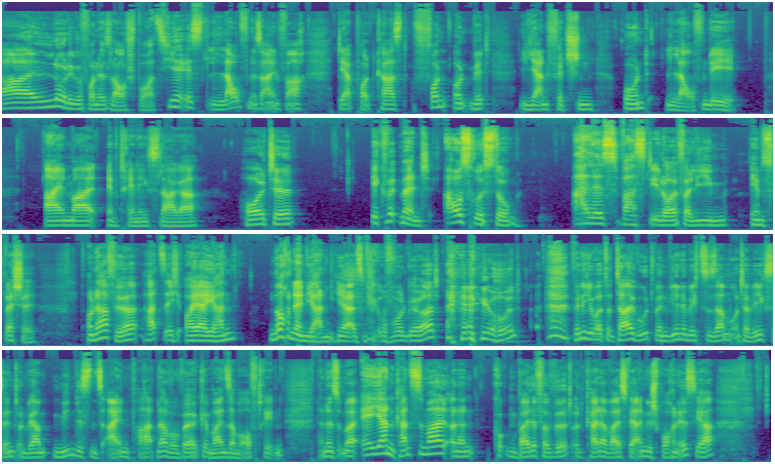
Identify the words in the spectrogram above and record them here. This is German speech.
Hallo, liebe Freunde des Laufsports. Hier ist Laufen ist einfach, der Podcast von und mit Jan Fitschen und Laufen.de. Einmal im Trainingslager. Heute Equipment, Ausrüstung, alles, was die Läufer lieben im Special. Und dafür hat sich euer Jan noch einen Jan hier als Mikrofon gehört, geholt. Finde ich immer total gut, wenn wir nämlich zusammen unterwegs sind und wir haben mindestens einen Partner, wo wir gemeinsam auftreten. Dann ist immer, ey Jan, kannst du mal? Und dann gucken beide verwirrt und keiner weiß, wer angesprochen ist, ja.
